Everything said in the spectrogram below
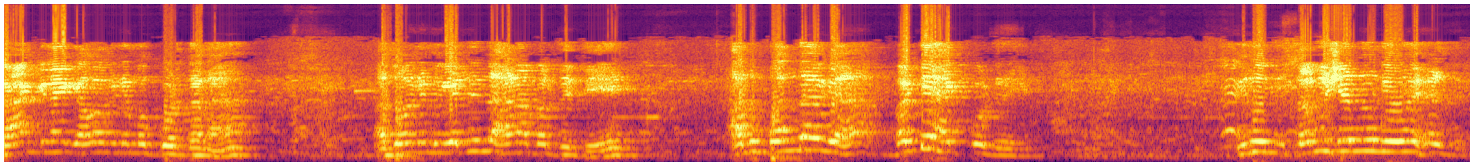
ಬ್ಯಾಂಕ್ನಾಗ ಯಾವಾಗ ನಿಮಗ್ ಕೊಡ್ತಾನ? ಅಥವಾ ನಿಮ್ಗೆ ಎಲ್ಲಿಂದ ಹಣ ಬರ್ತೈತಿ? ಅದು ಬಂದಾಗ ಬಡ್ಡಿ ಹಾಕಿಕೊಡ್ರಿ. ಇದೊಂದು ಸೊಲ್ಯೂಷನ್ ನೀವು ಹೇಳ್ತೀರಿ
